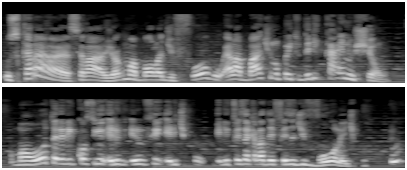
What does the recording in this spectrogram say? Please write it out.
os caras, sei lá, jogam uma bola de fogo, ela bate no peito dele e cai no chão. Uma outra, ele conseguiu. Ele, ele, ele, tipo, ele fez aquela defesa de vôlei, tipo,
